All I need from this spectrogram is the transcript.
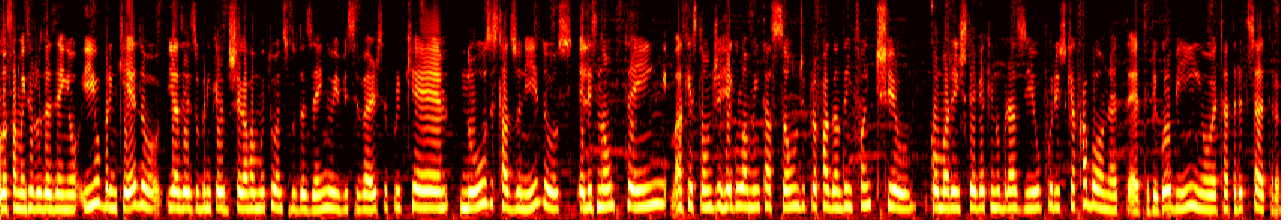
lançamento do desenho e o brinquedo, e às vezes o brinquedo chegava muito antes do desenho e vice-versa, porque nos Estados Unidos, eles não têm a questão de regulamentação de propaganda infantil. Como a gente teve aqui no Brasil, por isso que acabou, né? É, TV Globinho, etc, etc.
